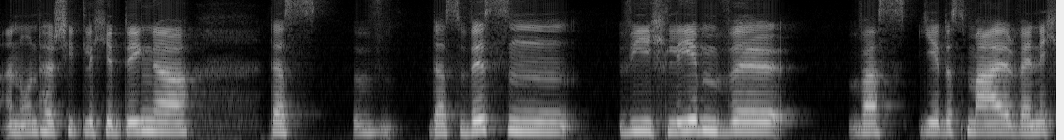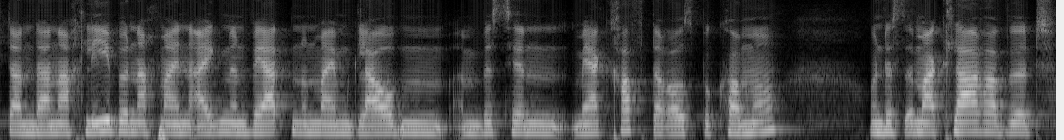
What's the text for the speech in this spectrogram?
an unterschiedliche Dinge, das, das Wissen, wie ich leben will, was jedes Mal, wenn ich dann danach lebe, nach meinen eigenen Werten und meinem Glauben, ein bisschen mehr Kraft daraus bekomme und es immer klarer wird,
